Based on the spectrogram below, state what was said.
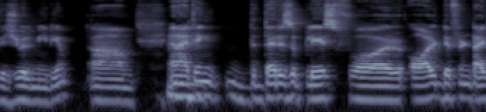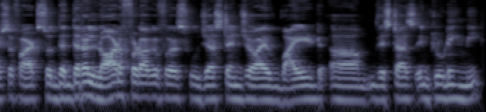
visual medium um, and mm-hmm. i think th- there is a place for all different types of art so that there are a lot of photographers who just enjoy wide um, vistas including me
